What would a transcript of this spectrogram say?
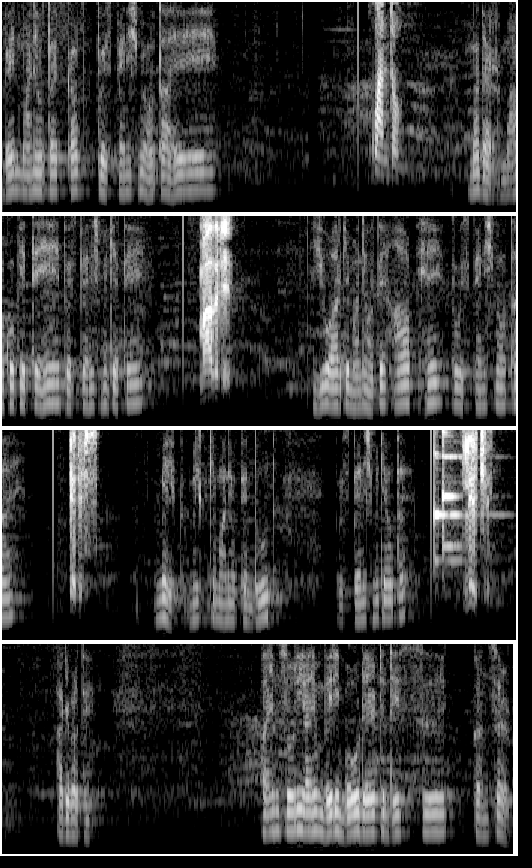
वेन माने होता है कब तो स्पेनिश में होता है। Cuando, मदर माँ को कहते हैं तो स्पेनिश में कहते हैं। Madre, यू आर के माने होते हैं आप हैं तो स्पेनिश में होता है। Eres. मिल्क मिल्क के माने होते हैं दूध तो स्पेनिश में क्या होता है? Leche. आगे बढ़ते हैं। I am sorry I am very bored at this concert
